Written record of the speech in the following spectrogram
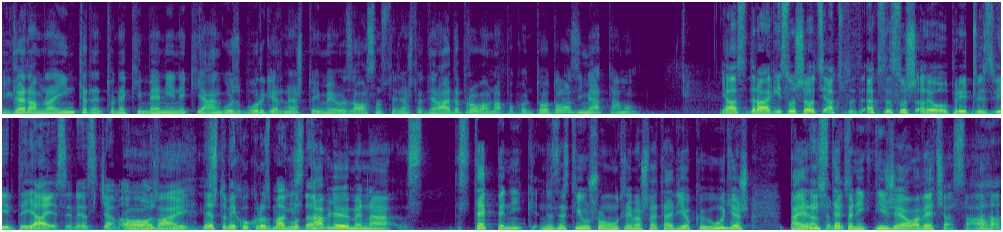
i gledam na internetu neki meni, neki Angus burger, nešto imaju za 800 i nešto. Dinara, ajde da probam napokon to, dolazim ja tamo, Ja se, dragi slušalci, ako, ako ste slušali ovu priču, izvinite, ja je se ne sjećam, a ovaj, možda, nešto mi je kroz maglu da... stavljaju me na stepenik, ne znaš ti ušao unutra, imaš taj dio koji uđeš, pa jedan nisam, stepenik nisam. niže je ova veća sala. Aha.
